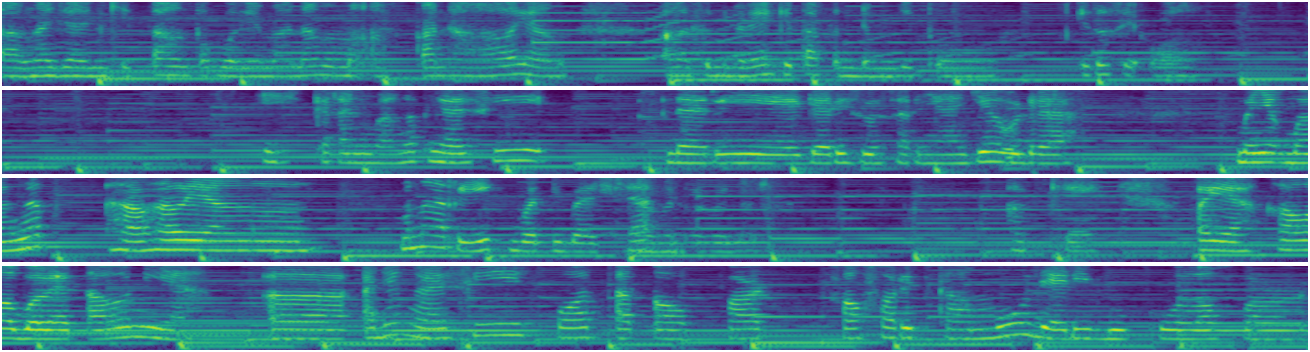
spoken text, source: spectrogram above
uh, ngajarin kita untuk bagaimana memaafkan hal-hal yang uh, sebenarnya kita pendem gitu. Itu sih ul. Ih, keren banget gak sih dari garis besarnya aja udah banyak banget hal-hal yang menarik buat dibaca. Ya, bener-bener. Oke. Okay. Oh ya, kalau boleh tahu nih ya, uh, ada nggak sih quote atau part favorit kamu dari buku Love for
